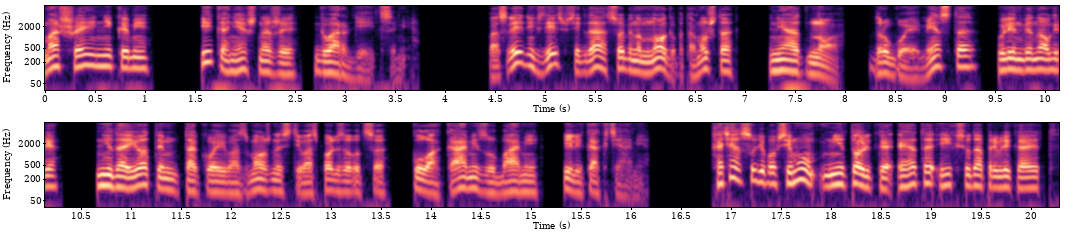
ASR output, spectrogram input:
мошенниками и, конечно же, гвардейцами. Последних здесь всегда особенно много, потому что ни одно другое место в Линвиногре не дает им такой возможности воспользоваться кулаками, зубами или когтями. Хотя, судя по всему, не только это их сюда привлекает.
